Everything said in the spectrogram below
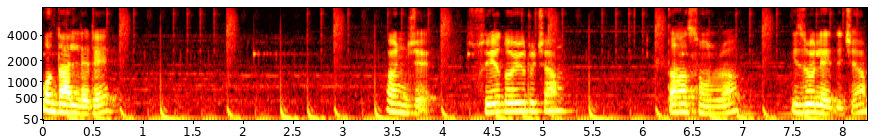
Modelleri önce suya doyuracağım. Daha sonra izole edeceğim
